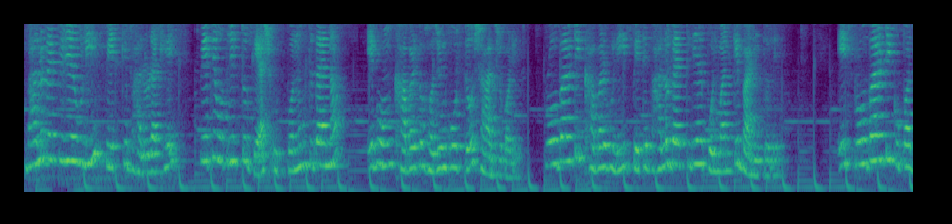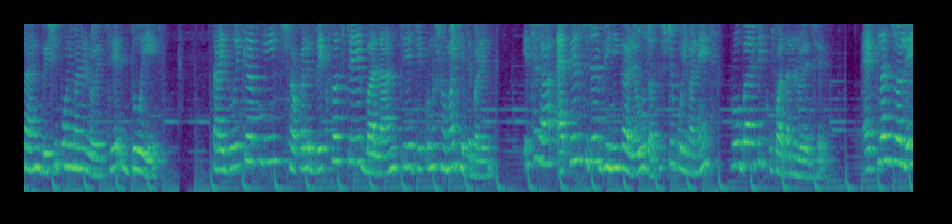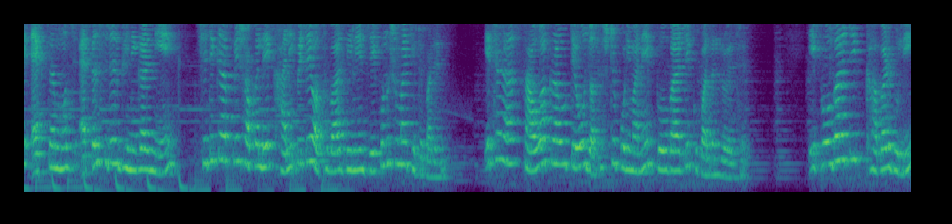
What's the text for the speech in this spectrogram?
ভালো ব্যাকটেরিয়াগুলি পেটকে ভালো রাখে, পেটে অতিরিক্ত গ্যাস উৎপন্ন হতে দেয় না এবং খাবারকে হজম করতেও সাহায্য করে। প্রোবায়োটিক খাবারগুলি পেটে ভালো ব্যাকটেরিয়ার পরিমাণকে বাড়িয়ে তোলে। এই প্রোবায়োটিক উপাদান বেশি পরিমাণে রয়েছে দইয়ে। তাই দইকে আপনি সকালে ব্রেকফাস্টে বা লাঞ্চে যে কোনো সময় খেতে পারেন। এছাড়া অ্যাপেল সিডার ভিনিগারেও যথেষ্ট পরিমাণে প্রোবায়োটিক উপাদান রয়েছে। এক গ্লাস জলে এক চামচ অ্যাপেল সিডার ভিনিগার নিয়ে সেটিকে আপনি সকালে খালি পেটে অথবা দিনের যে কোনো সময় খেতে পারেন। এছাড়া সাওয়া ক্রাউটেও যথেষ্ট পরিমাণে প্রোবায়োটিক উপাদান রয়েছে। এই প্রোবায়োটিক খাবারগুলি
